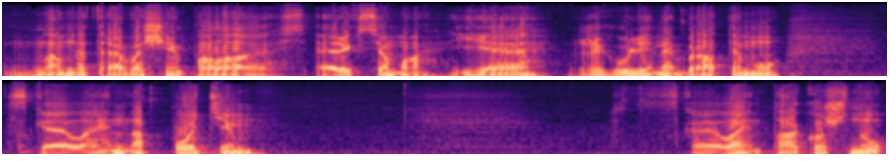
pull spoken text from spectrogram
Нам не треба ще імпала Ерік 7 є, Жигулі не братиму, Skyline на потім. Skyline також. Ну,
